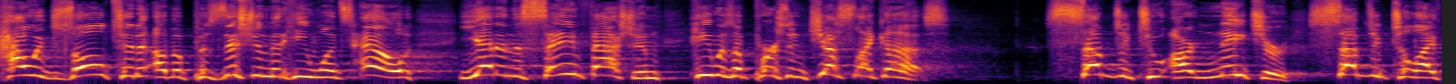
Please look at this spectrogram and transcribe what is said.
how exalted of a position that he once held, yet in the same fashion, he was a person just like us. Subject to our nature, subject to life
